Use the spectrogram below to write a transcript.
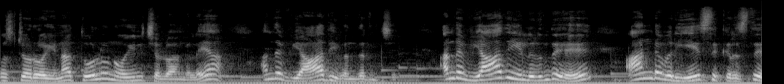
குஷ்டரோகினா தொழு நோயின்னு சொல்லுவாங்க இல்லையா? அந்த வியாதி வந்துருந்துச்சு. அந்த வியாதியிலிருந்து ஆண்டவர் இயேசு கிறிஸ்து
